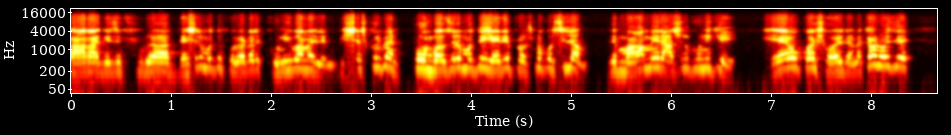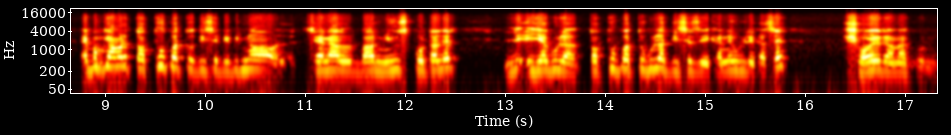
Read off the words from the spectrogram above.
তার আগে যে পুরা দেশের মধ্যে ফোলাটারে খুনি বানাইলেন, বিশ্বাস করবেন? পোমবাজুরের মধ্যে ইয়ারে প্রশ্ন করছিলাম যে মামের আসল খুনিকে হ্যাঁ কয় সোহেল জানা কারণ ওই যে, এবং কি আমার তথ্য উপাত্য দিছে বিভিন্ন চ্যানেল বা নিউজ পোর্টালের ইয়াগুলা তথ্য উপাত্যগুলা দিছে যে এখানে উল্লেখ আছে সোহেল রানা খুনি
